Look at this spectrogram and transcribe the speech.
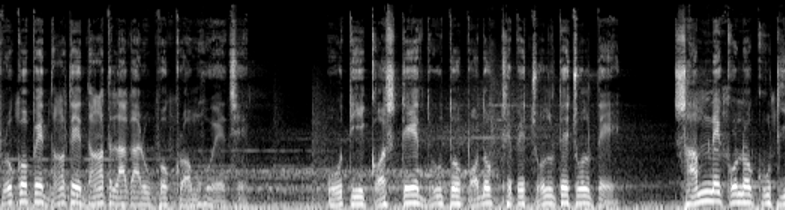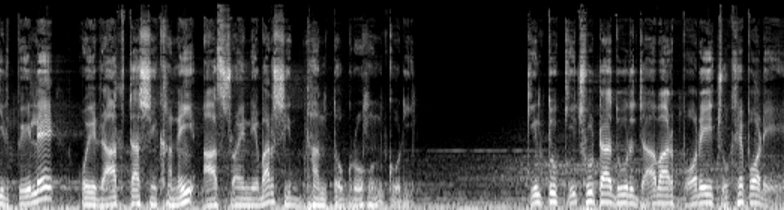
প্রকোপে দাঁতে দাঁত লাগার উপক্রম হয়েছে। অতি কষ্টে দ্রুত পদক্ষেপে চলতে চলতে সামনে কোনো কুটির পেলে ওই রাতটা সেখানেই আশ্রয় নেবার সিদ্ধান্ত গ্রহণ করি। কিন্তু কিছুটা দূর যাবার পরেই চোখে পড়ে,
